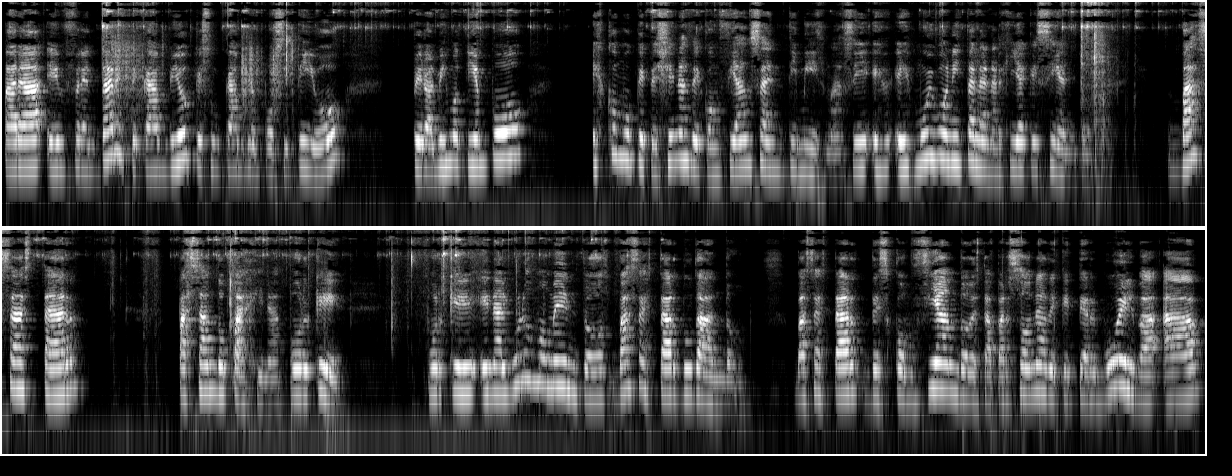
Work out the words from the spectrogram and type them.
para enfrentar este cambio, que es un cambio positivo, pero al mismo tiempo es como que te llenas de confianza en ti misma, ¿sí? Es, muy bonita la energía que siento. Vas a estar pasando página. ¿Por qué? Porque en algunos momentos vas a estar dudando, vas a estar desconfiando de esta persona de que te vuelva a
